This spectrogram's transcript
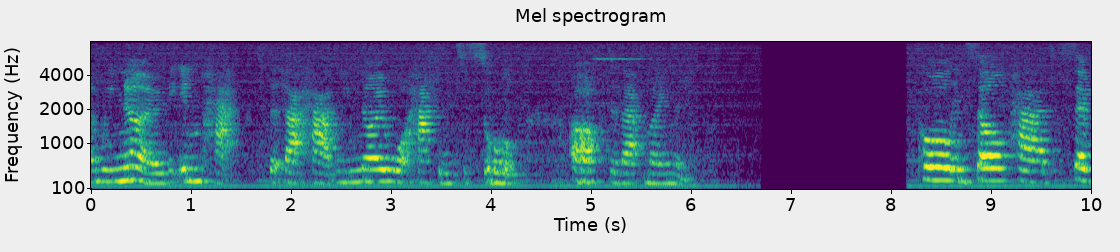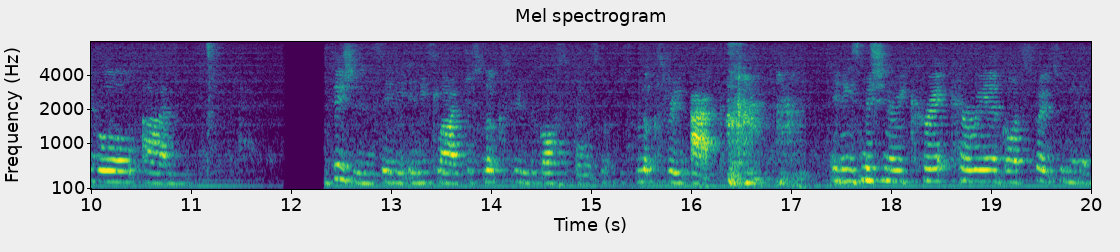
and we know the impact that that had. We know what happened to Saul after that moment. Paul himself had several um, visions in, in his life. Just look through the Gospels. Just look through Acts in his missionary career, God spoke to him in a,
